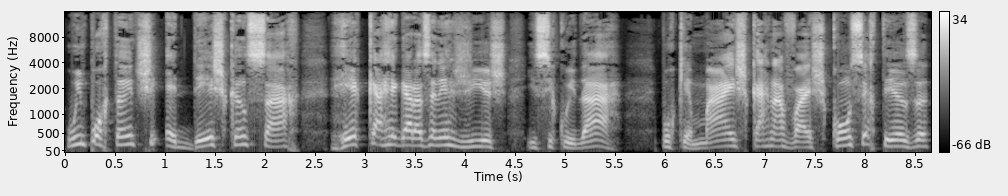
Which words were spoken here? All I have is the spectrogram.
O importante é descansar, recarregar as energias e se cuidar porque mais carnavais com certeza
